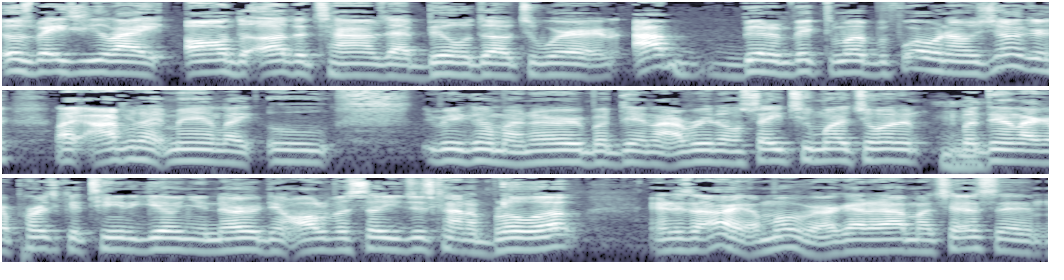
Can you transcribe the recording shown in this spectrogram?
it was basically like all the other times that build up to where and I've been a victim of before when I was younger. Like I'd be like, man, like ooh, really get on my nerve, but then I really don't say too much on it. Mm-hmm. But then like a person continue to get on your nerve, then all of a sudden you just kind of blow up. And it's like, all right, I'm over. I got it out of my chest, and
